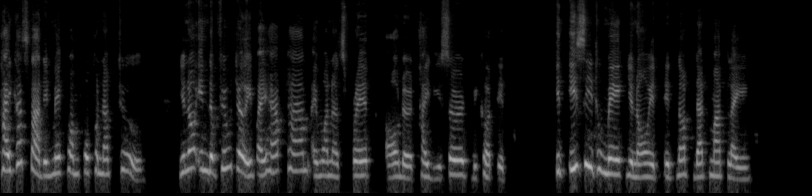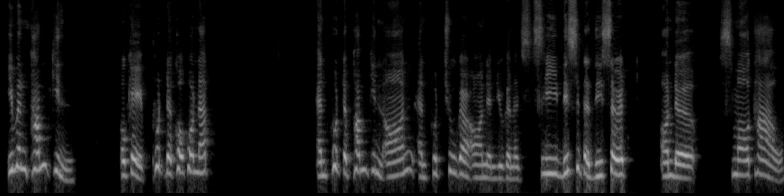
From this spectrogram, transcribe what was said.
Thai custard, it make from coconut too. You know, in the future, if I have time, I wanna spread all the Thai dessert because it it easy to make. You know, it it not that much like even pumpkin. Okay, put the coconut and put the pumpkin on and put sugar on, and you're gonna see this is the dessert on the small town.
